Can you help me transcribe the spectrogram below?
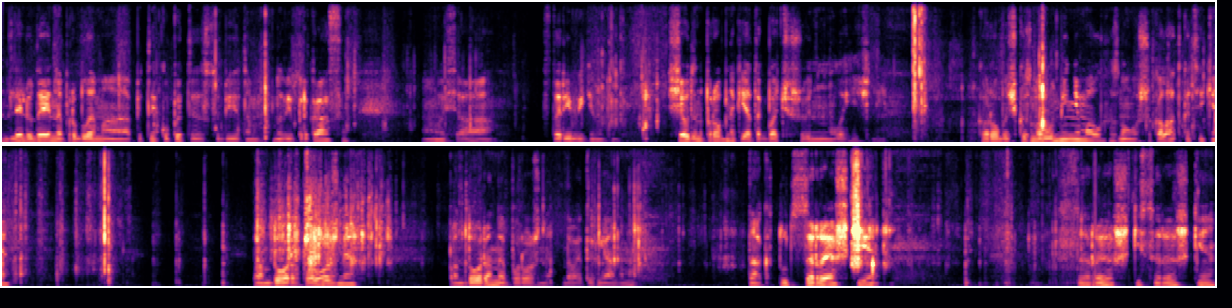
Для людей не проблема піти, купити собі там нові прикраси. Ось, а старі викинути. Ще один пробник, я так бачу, що він аналогічний. Коробочка знову мінімал, знову шоколадка тільки. Пандора порожня. Пандора не порожня. Давайте глянемо. Так, тут сережки. Сережки, сережки.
